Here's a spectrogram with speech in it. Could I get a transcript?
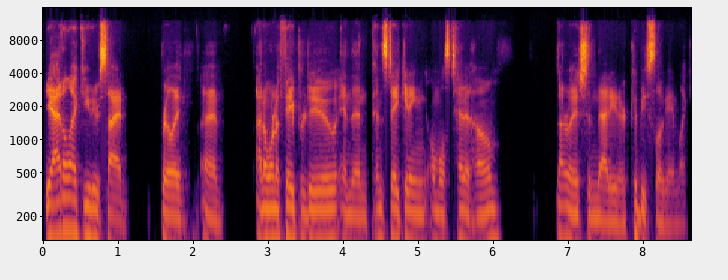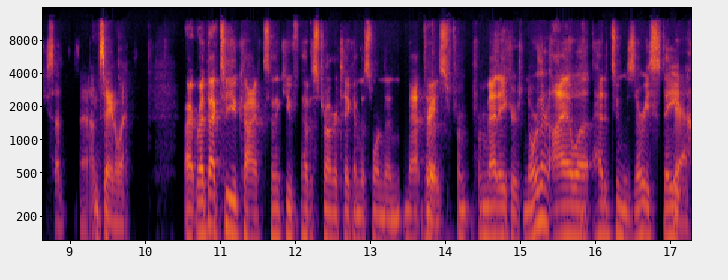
Yeah, I don't like either side, really. Uh, I don't want to fade Purdue and then Penn State getting almost 10 at home. Not really interested in that either. Could be slow game, like you said. I'm staying away. All right, right back to you, Ky, because I think you have a stronger take on this one than Matt does. Great. From from Matt Akers, Northern Iowa headed to Missouri State. Yeah,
